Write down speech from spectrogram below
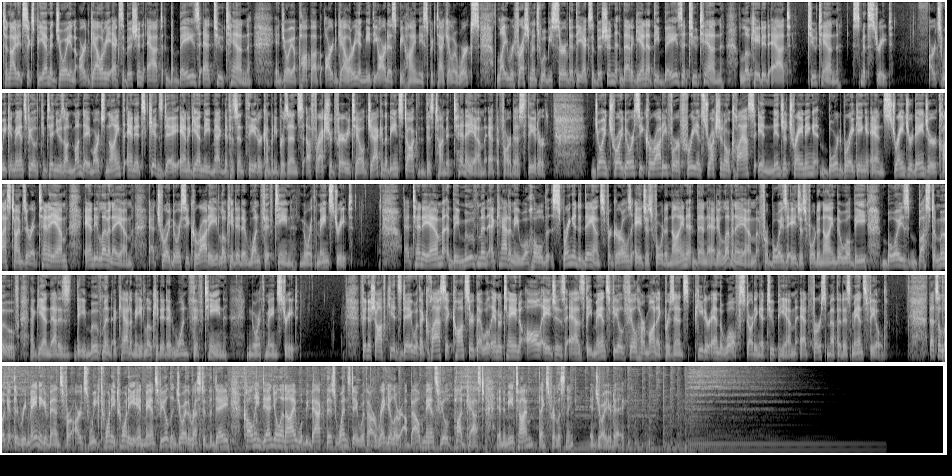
Tonight at 6 p.m., enjoy an art gallery exhibition at the Bays at 210. Enjoy a pop up art gallery and meet the artists behind these spectacular works. Light refreshments will be served at the exhibition, that again at the Bays at 210, located at 210 Smith Street. Arts Week in Mansfield continues on Monday, March 9th, and it's Kids Day. And again, the Magnificent Theater Company presents A Fractured Fairy Tale, Jack and the Beanstalk, this time at 10 a.m. at the Farr Best Theater. Join Troy Dorsey Karate for a free instructional class in ninja training, board breaking, and stranger danger. Class times are at 10 a.m. and 11 a.m. at Troy Dorsey Karate, located at 115 North Main Street. At 10 a.m., the Movement Academy will hold Spring into Dance for girls ages 4 to 9. Then at 11 a.m., for boys ages 4 to 9, there will be Boys Bust a Move. Again, that is the Movement Academy located at 115 North Main Street. Finish off Kids Day with a classic concert that will entertain all ages as the Mansfield Philharmonic presents Peter and the Wolf starting at 2 p.m. at First Methodist Mansfield. That's a look at the remaining events for Arts Week 2020 in Mansfield. Enjoy the rest of the day. Colleen Daniel and I will be back this Wednesday with our regular About Mansfield podcast. In the meantime, thanks for listening. Enjoy your day.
